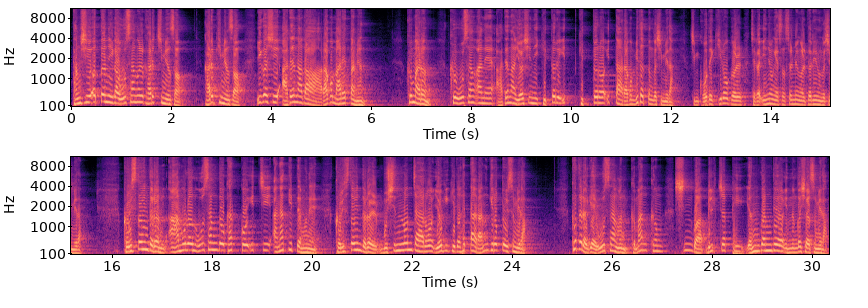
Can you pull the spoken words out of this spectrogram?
당시 어떤 이가 우상을 가르치면서, 가르치면서 이것이 아데나다라고 말했다면 그 말은 그 우상 안에 아데나 여신이 깃들어, 있, 깃들어 있다라고 믿었던 것입니다. 지금 고대 기록을 제가 인용해서 설명을 드리는 것입니다. 그리스도인들은 아무런 우상도 갖고 있지 않았기 때문에 그리스도인들을 무신론자로 여기기도 했다라는 기록도 있습니다. 그들에게 우상은 그만큼 신과 밀접히 연관되어 있는 것이었습니다.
